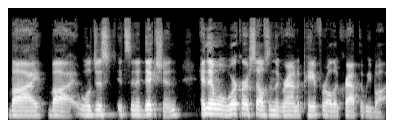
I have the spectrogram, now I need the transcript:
buy, buy. We'll just it's an addiction, and then we'll work ourselves in the ground to pay for all the crap that we bought.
